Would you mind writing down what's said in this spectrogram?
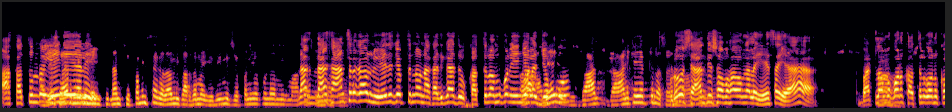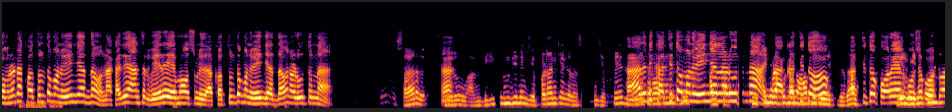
ఆ కత్తులతో ఏం చేయాలి? నేను- నన్ను చెప్పనిస్తే కదా మీకు అర్థమయ్యేది. మీరు చెప్పనియకుండా మీరు నాకు. దానికి ఆన్సర్ కావాలి నువ్వు ఏదో చెప్తున్నావు నాకు అది కాదు. కత్తులు అమ్ముకొని ఏం చేయాలో చెప్పు. దానికే చెప్తున్నా ఇప్పుడు శాంతి. స్వభావం గల ఏసయ్యా బట్టలు. అమ్ముకొని కత్తులు కొనుక్కోమన్నాడు. ఆ కత్తులతో మనం ఏం చేద్దాం? నాకు అదే ఆన్సర్ వేరే ఏం అవసరం లేదు. ఆ కత్తులతో మనం ఏం చేద్దాం అని అడుగుతున్నా. సార్ నేను చెప్పడానికే కదా నేను చెప్పేది కాదండి కత్తితో మనం ఏం చేయాలని అడుగుతున్నా? ఇప్పుడు ఆ కత్తితో. కత్తితో కూరగాయలు వినకుండా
